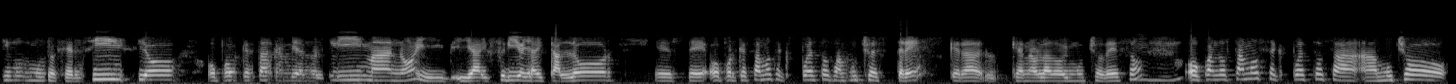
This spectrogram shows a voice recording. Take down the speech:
hicimos mucho ejercicio o porque está cambiando el clima, ¿no? Y, hay frío y hay calor, este, o porque estamos expuestos a mucho estrés, que era que han hablado hoy mucho de eso, o cuando estamos expuestos a, a, mucho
